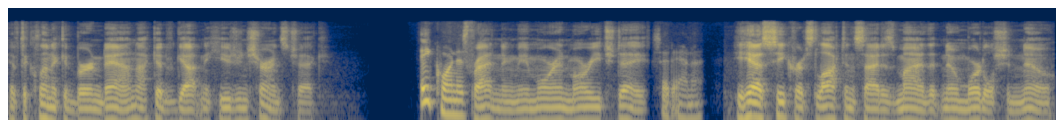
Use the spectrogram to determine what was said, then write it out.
If the clinic had burned down, I could have gotten a huge insurance check. Acorn is Frightening me more and more each day. said Anna. He has secrets locked inside his mind that no mortal should know,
